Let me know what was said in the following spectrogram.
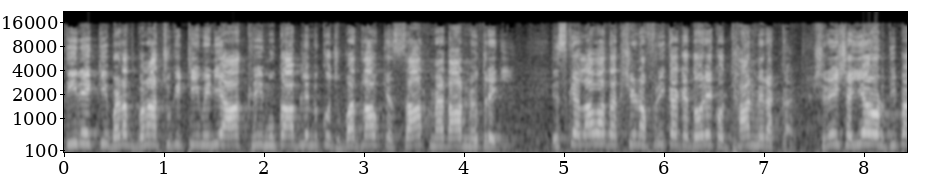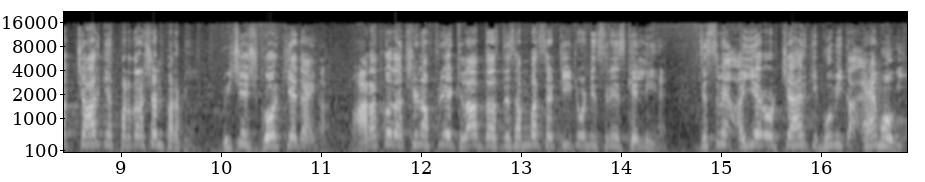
तीन एक की बढ़त बना चुकी टीम इंडिया आखिरी मुकाबले में कुछ बदलाव के साथ मैदान में उतरेगी। इसके अलावा दक्षिण अफ्रीका के दौरे को ध्यान में रखकर श्रेष अय्यर और दीपक चाहर के प्रदर्शन पर भी विशेष गौर किया जाएगा। भारत को दक्षिण अफ्रीका के खिलाफ 10 दिसंबर से टी सीरीज़ खेलनी है, जिसमें अय्यर और चहर की भूमिका अहम होगी।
